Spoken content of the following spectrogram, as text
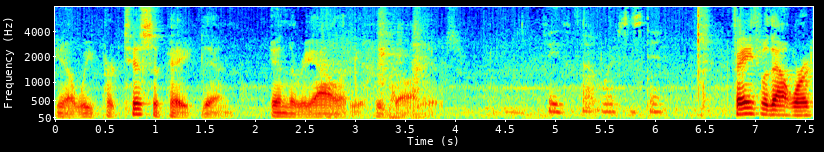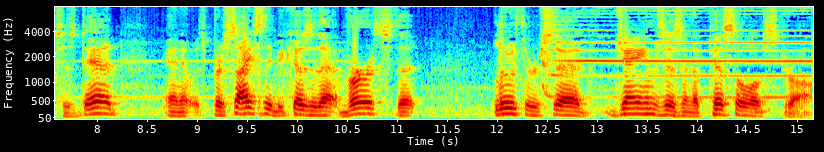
you know we participate then in the reality of who God is. Faith without works is dead. Faith without works is dead, and it was precisely because of that verse that Luther said James is an epistle of straw.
